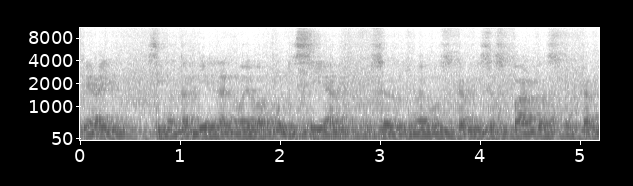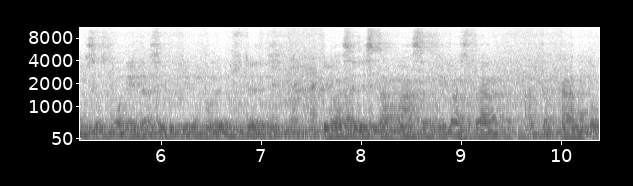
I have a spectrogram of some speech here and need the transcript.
que hay, sino también la nueva policía, o sea, los nuevos camisas pardas o camisas morenas, si lo quieren poner ustedes, que va a ser esta masa que va a estar atacando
